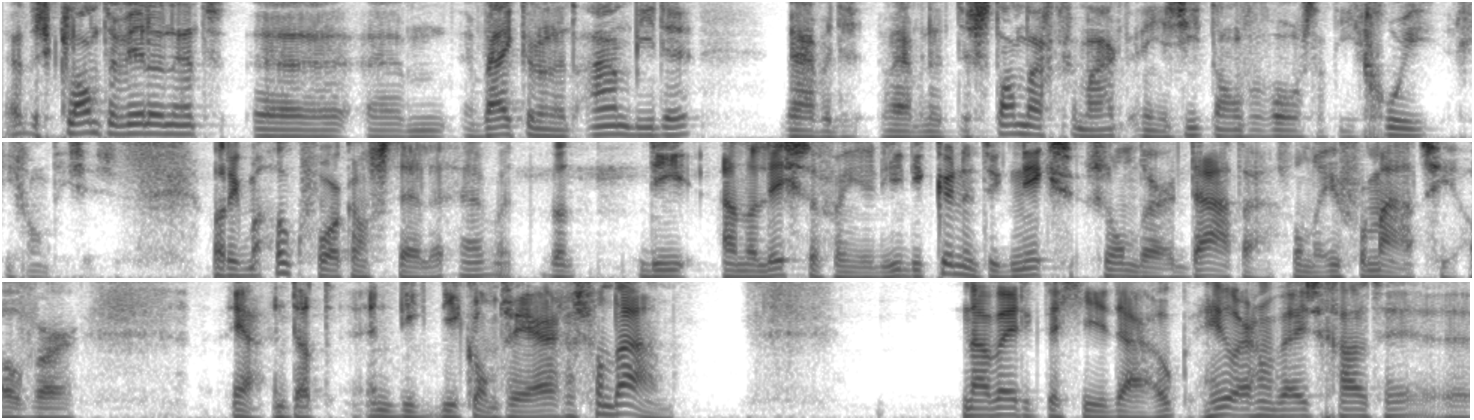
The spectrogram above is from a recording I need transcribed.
Ja, dus klanten willen het, eh, ehm, wij kunnen het aanbieden. We hebben, de, we hebben het de standaard gemaakt en je ziet dan vervolgens dat die groei gigantisch is. Wat ik me ook voor kan stellen, hè, want- want die analisten van jullie, die kunnen natuurlijk niks zonder data, zonder informatie over. Ja, en, dat, en die, die komt weer ergens vandaan. Nou weet ik dat je je daar ook heel erg mee bezighoudt. Hè? Eh,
